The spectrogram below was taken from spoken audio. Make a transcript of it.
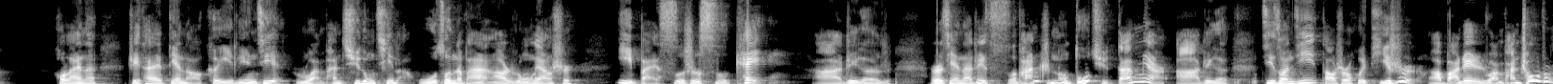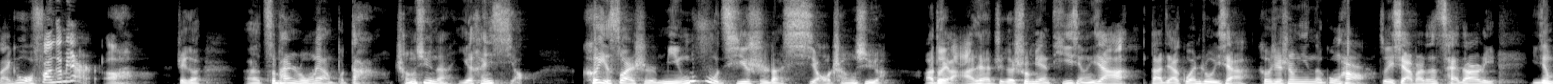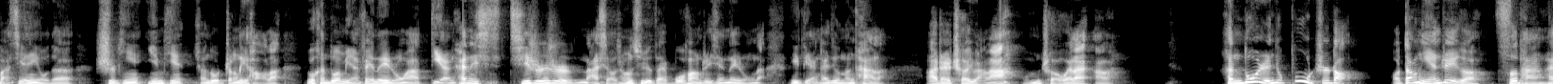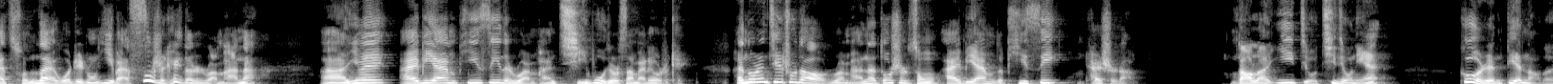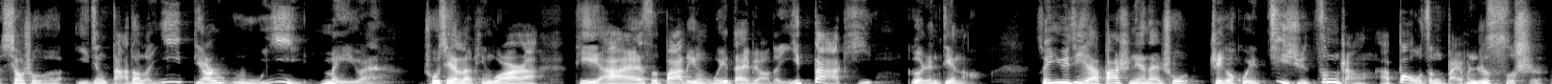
后来呢，这台电脑可以连接软盘驱动器了，五寸的盘啊，容量是一百四十四 K 啊，这个。而且呢，这磁盘只能读取单面啊，这个计算机到时候会提示啊，把这软盘抽出来给我翻个面啊。这个呃，磁盘容量不大，程序呢也很小，可以算是名副其实的小程序啊。啊，对了啊，这个顺便提醒一下啊，大家关注一下科学声音的公号，最下边的菜单里。已经把现有的视频、音频全都整理好了，有很多免费内容啊。点开那其实是拿小程序在播放这些内容的，你点开就能看了啊。这扯远了啊，我们扯回来啊。很多人就不知道哦，当年这个磁盘还存在过这种一百四十 K 的软盘呢啊，因为 IBM PC 的软盘起步就是三百六十 K，很多人接触到软盘呢都是从 IBM 的 PC 开始的。到了一九七九年。个人电脑的销售额已经达到了1.5亿美元，出现了苹果二啊，TRS-80 为代表的一大批个人电脑，所以预计啊，八十年代初这个会继续增长啊，暴增百分之四十。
